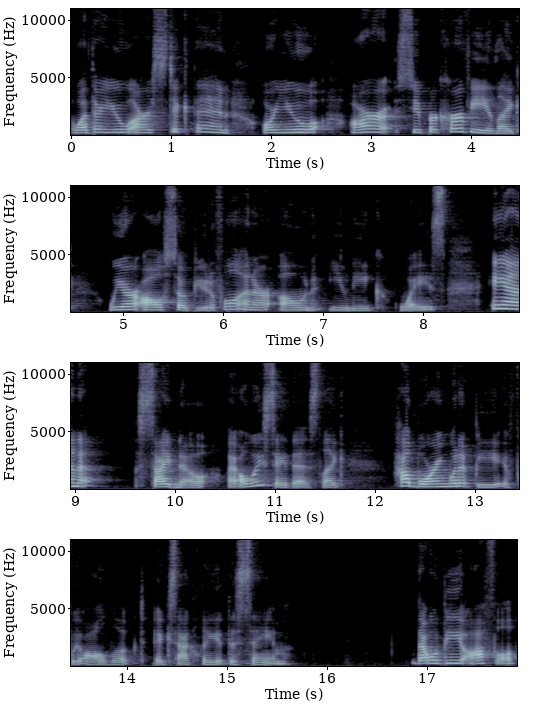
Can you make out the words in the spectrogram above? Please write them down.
Whether you are stick thin or you are super curvy, like we are all so beautiful in our own unique ways. And side note, I always say this, like how boring would it be if we all looked exactly the same? That would be awful.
